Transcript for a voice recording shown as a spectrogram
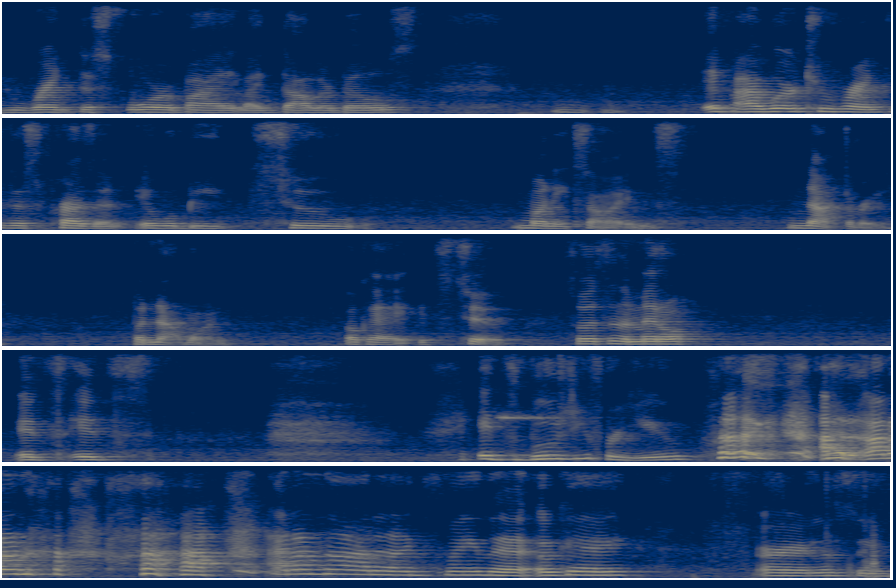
you rank the store by like dollar bills. If I were to rank this present, it would be two money signs, not three, but not one. Okay, it's two. So it's in the middle. It's it's it's bougie for you. like I, I don't know I don't know how to explain that. Okay. All right, let's see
